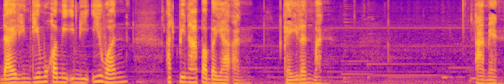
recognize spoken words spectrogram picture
dahil hindi mo kami iniiwan at pinapabayaan kailanman. Amen.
